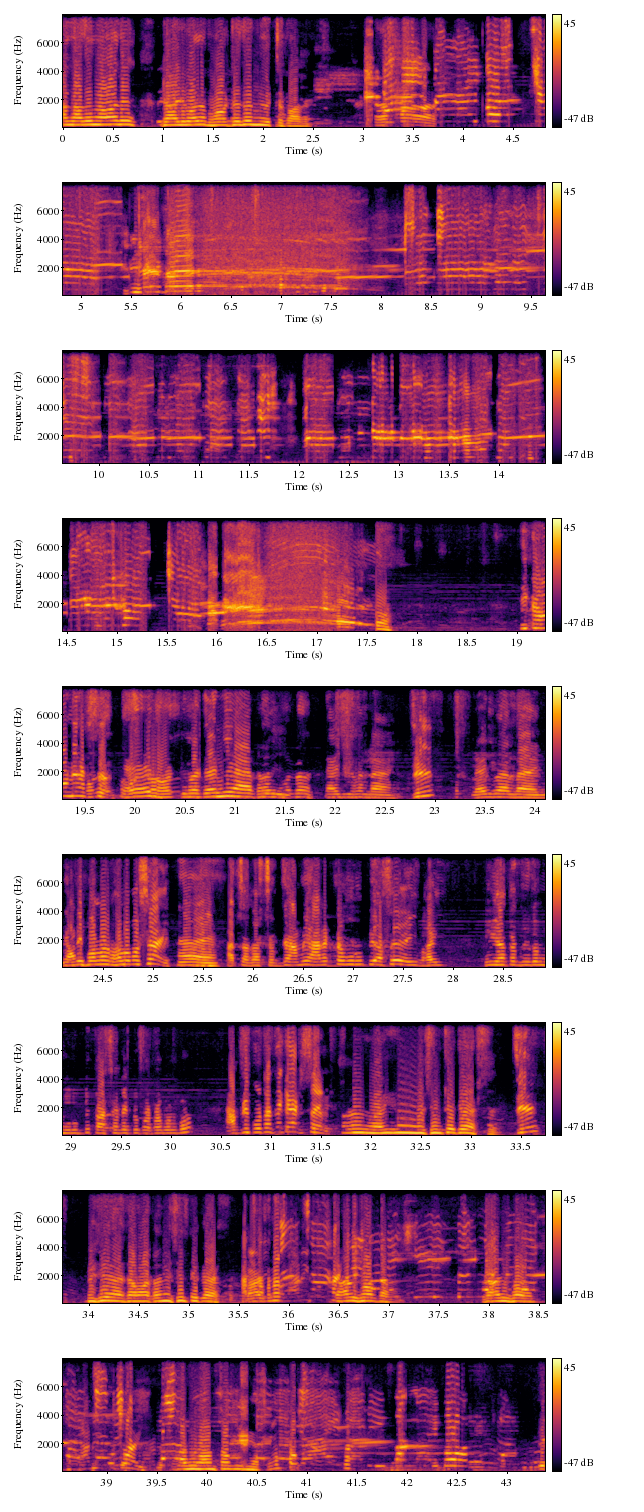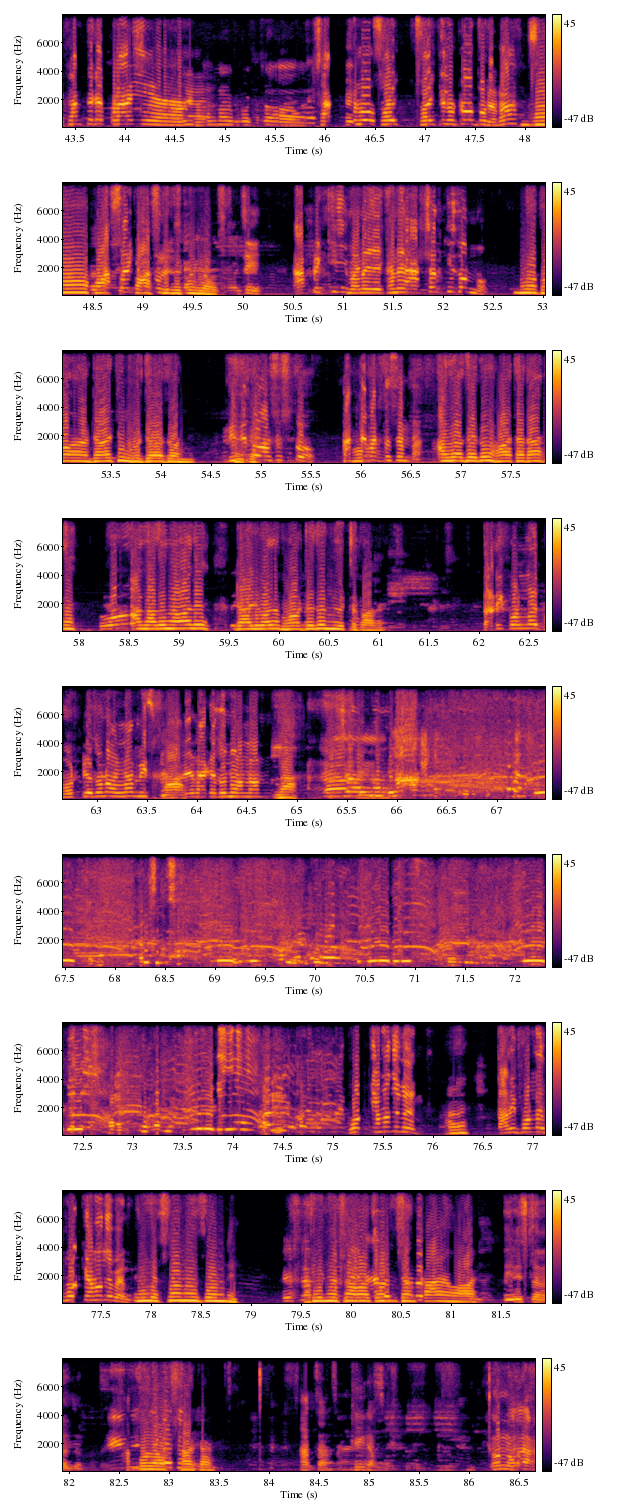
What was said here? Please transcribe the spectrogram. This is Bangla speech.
আমাদের গাড়ি ভাড়া ভোট দিতে নিতে পারে। কি কারণে আসছেন? গাড়ি বলার ভালোবাসায়? হ্যাঁ। আচ্ছা দর্শক যে আমি আরেকটা মুরব্বী আছে এই ভাই দুই হাতে দুজন মুরব্বী তার সাথে একটু কথা বলব। আপনি কোথা থেকে আসছেন? মেশিন থেকে আসছে। জি? মেশিন মেশিন থেকে আসছে। আচ্ছা, আপনার গাড়ি ভাড়া গাড়ি ভাড়া? গাড়ি ভাড়া এখান থেকে প্রায় সাত কিলো ছয় কিলোমিটার দূরে না? কিলো জি। আপনি কি মানে এখানে আসার কি জন্য? দেওয়ার জন্য। নিজে তো অসুস্থ? আল্লাহ দেখুন হয়তো থাকে আল্লাহ যেন আমাদের গাড়ি ভাড়া ভোট দিতে নিতে পারে দাড়ি পড়লায় ভোট জন্য আল্লাহ মিস এর আগে জন্য আল্লাহ না। ভোট কেন দেবেন? হ্যাঁ। দাড়ি ভোট কেন দেবেন? এই ইসলামের জন্য। দিন ইসলামের জন্য কায়েম হয়। দিন ইসলামের জন্য। আচ্ছা আচ্ছা ঠিক আছে। ধন্যবাদ।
